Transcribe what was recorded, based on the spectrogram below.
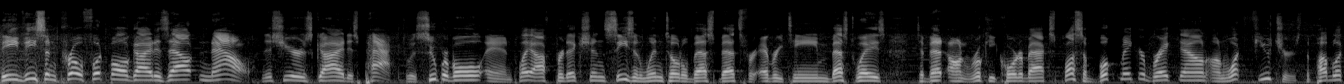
The VSiN Pro Football Guide is out now. This year's guide is packed with Super Bowl and playoff predictions, season win total best bets for every team, best ways to bet on rookie quarterbacks, plus a bookmaker breakdown on what futures the public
